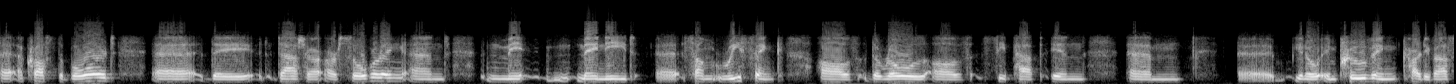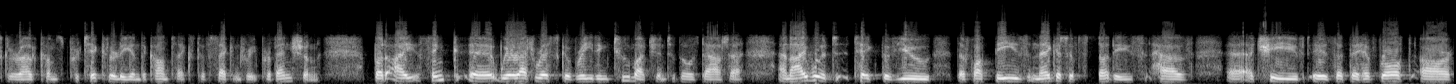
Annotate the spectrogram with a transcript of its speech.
uh, across the board, uh, the data are sobering and may, may need uh, some rethink of the role of CPAP in um, you know, improving cardiovascular outcomes, particularly in the context of secondary prevention. But I think uh, we're at risk of reading too much into those data, and I would take the view that what these negative studies have uh, achieved is that they have brought our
